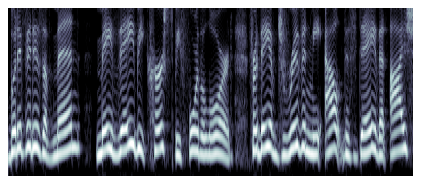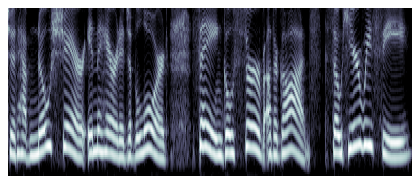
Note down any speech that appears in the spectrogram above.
But if it is of men, may they be cursed before the Lord, for they have driven me out this day that I should have no share in the heritage of the Lord, saying, Go serve other gods. So here we see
